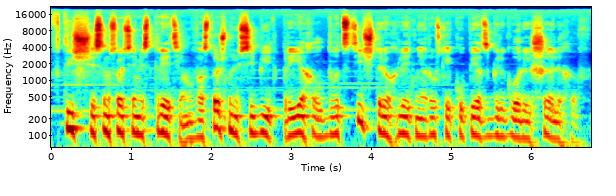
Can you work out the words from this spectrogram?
В 1773 в Восточную Сибирь приехал 24-летний русский купец Григорий Шелихов.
